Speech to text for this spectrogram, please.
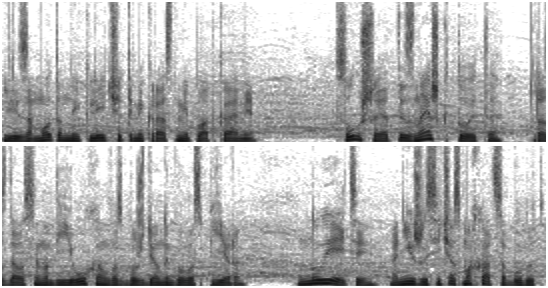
или замотаны клетчатыми красными платками. «Слушай, а ты знаешь, кто это?» — раздался над ее ухом возбужденный голос Пьера. «Ну эти, они же сейчас махаться будут.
